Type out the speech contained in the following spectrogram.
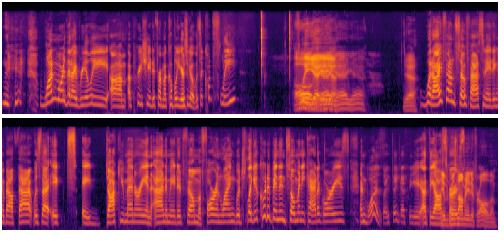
One more that I really um, appreciated from a couple years ago was it called Flee? Oh yeah, yeah, yeah, yeah. yeah, yeah. Yeah. What I found so fascinating about that was that it's a documentary, an animated film, a foreign language. Like it could have been in so many categories, and was I think at the at the Oscars. It was nominated for all of them.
